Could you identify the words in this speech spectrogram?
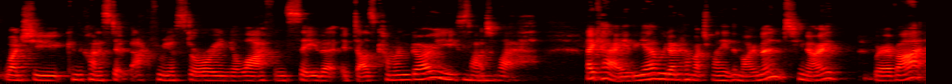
once you can kind of step back from your story and your life and see that it does come and go, you start to mm. like, okay, yeah, we don't have much money at the moment, you know, wherever,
